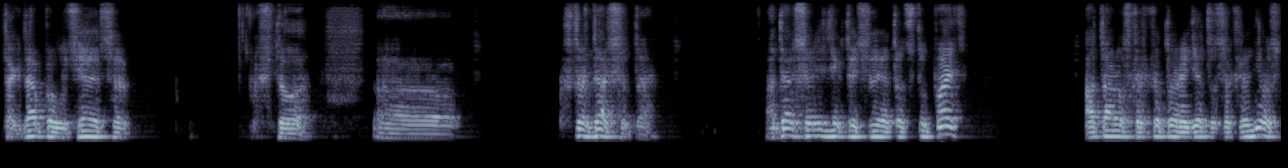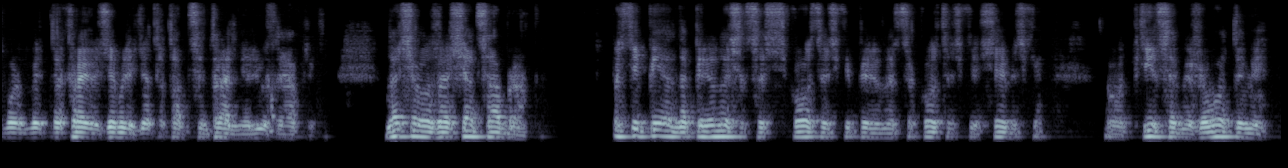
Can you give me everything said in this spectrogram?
тогда получается, что э, что дальше-то? А дальше ледник начинает отступать, а та роскошь, которая где-то сохранилась, может быть, на краю земли, где-то там в Центральной Южной Африке, начала возвращаться обратно. Постепенно переносятся косточки, переносятся косточки, семечки, вот, птицами, животными –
